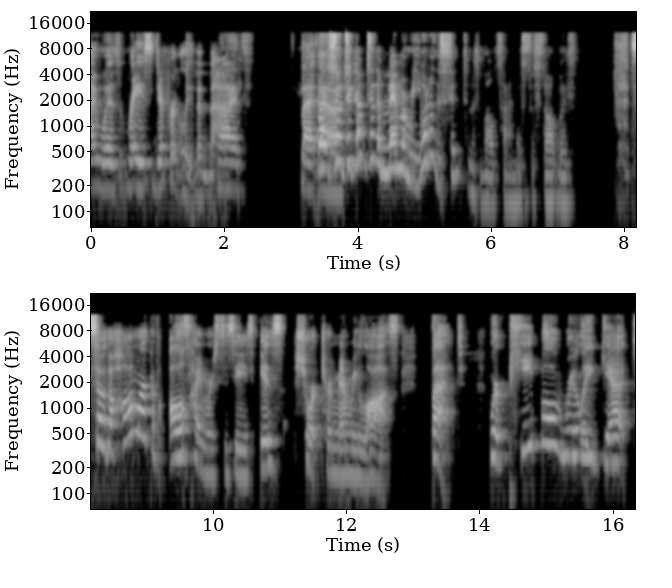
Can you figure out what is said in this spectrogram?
I was raised differently than that. Right. But, but um, so to come to the memory, what are the symptoms of Alzheimer's to start with? So the hallmark of Alzheimer's disease is short-term memory loss. But where people really get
